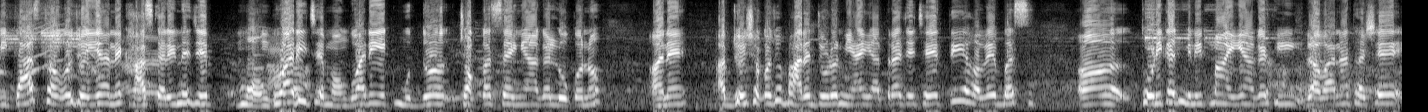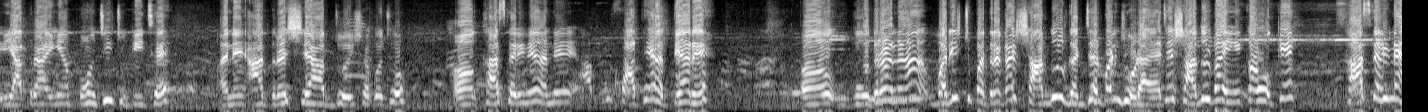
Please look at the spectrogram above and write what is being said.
વિકાસ થવો જોઈએ અને ખાસ કરીને જે મોંઘવારી છે, મોંઘવારી એક મુદ્દો ચોક્કસ છે અહીંયા આગળ લોકોનો. અને આપ જોઈ શકો છો ભારત જોડો ન્યાય યાત્રા જે છે તે હવે બસ થોડીક જ મિનિટમાં અહીંયા આગળથી રવાના થશે. યાત્રા અહીંયા પહોંચી ચૂકી છે. અને આ દ્રશ્ય આપ જોઈ શકો છો. ખાસ કરીને અને આપણી સાથે અત્યારે ગોધરાના વરિષ્ઠ પત્રકાર શાર્દુલ ગજ્જર પણ જોડાયા છે. શાર્દુલભાઈ, એ કહો કે ખાસ કરીને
